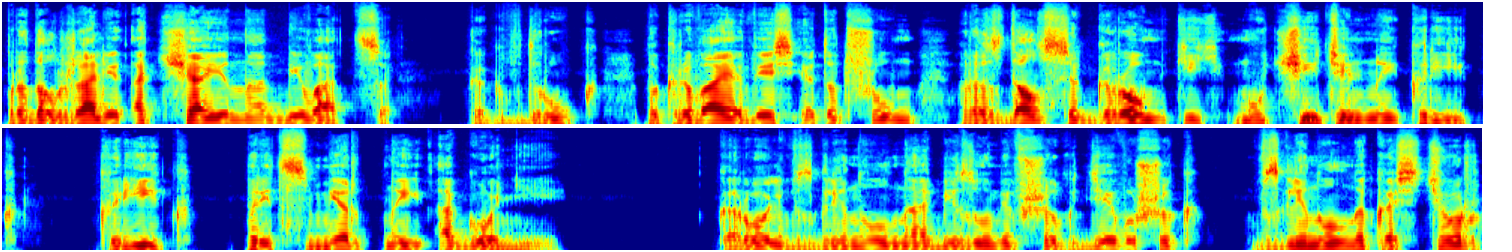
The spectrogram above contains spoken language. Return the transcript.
продолжали отчаянно отбиваться, как вдруг, покрывая весь этот шум, раздался громкий, мучительный крик, крик предсмертной агонии. Король взглянул на обезумевших девушек, взглянул на костер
